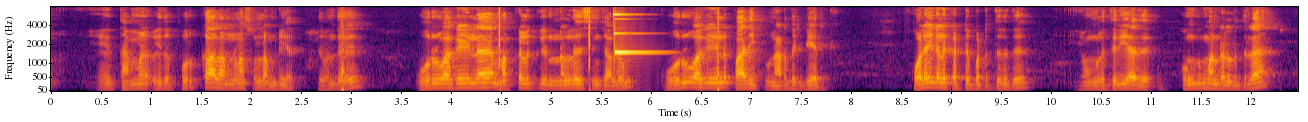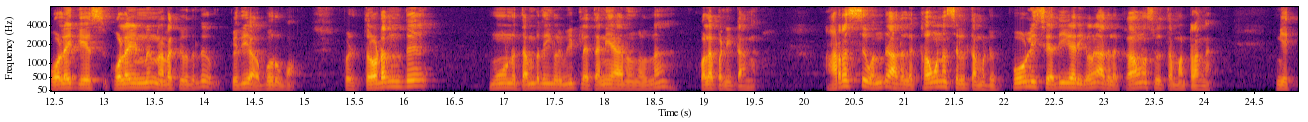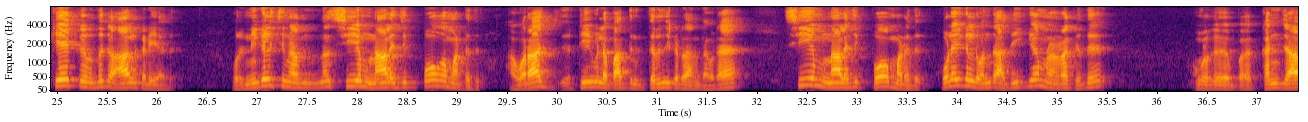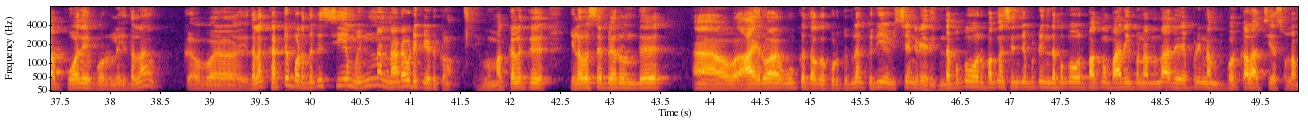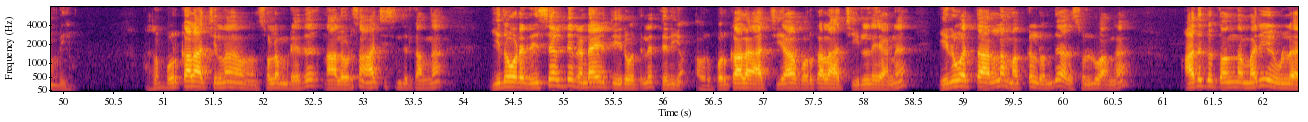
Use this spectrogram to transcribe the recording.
தமிழ் இது பொற்காலம்லாம் சொல்ல முடியாது. இது வந்து ஒரு வகையில் மக்களுக்கு நல்லது செஞ்சாலும் ஒரு வகையில் பாதிப்பு நடந்துக்கிட்டே இருக்குது கொலைகளை கட்டுப்படுத்துறது இவங்களுக்கு தெரியாது. கொங்கு மண்டலத்தில் கொலை கேஸ் கொலைன்னு நடக்கிறது பெரிய அபூர்வம். இப்போ தொடர்ந்து மூணு தம்பதிகள் வீட்டில் தனியாக இருந்தவங்கன்னா கொலை பண்ணிட்டாங்க. அரசு வந்து அதில் கவனம் செலுத்த மாட்டேது போலீஸ் அதிகாரிகளும் அதில் கவனம் செலுத்த மாட்டாங்க இங்கே கேட்குறதுக்கு ஆள் கிடையாது. ஒரு நிகழ்ச்சி நடந்ததுன்னா சிஎம் நாலேஜுக்கு போக மாட்டேது. அவராக டிவியில் பார்த்து தெரிஞ்சுக்கிறாங்க தவிர சிஎம் நாலேஜுக்கு போக மாட்டேது. கொலைகள் வந்து அதிகமாக நடக்குது. உங்களுக்கு இப்போ கஞ்சா போதைப் பொருள் இதெல்லாம் க- வ- இதெல்லாம் கட்டுப்படுறதுக்கு சிஎம் இன்னும் நடவடிக்கை எடுக்கணும். இப்போ மக்களுக்கு இலவச பேருந்து ரூபா ஊக்கத்தொகை கொடுக்குறதுலாம் பெரிய விஷயம் கிடையாது. இந்த பக்கம் ஒரு பக்கம் செஞ்சுவிட்டு இந்த பக்கம் ஒரு பக்கம் பாதிப்பு நடந்தால் அதை எப்படி நம்ம பொற்கால ஆட்சியை சொல்ல முடியும்? அதெல்லாம் பொற்கால ஆட்சியெல்லாம் சொல்ல முடியாது. நாலு வருஷம் ஆட்சி செஞ்சுருக்காங்க. இதோட ரிசல்ட்டு ரெண்டாயிரத்தி இருபத்துல தெரியும். அவர் பொற்கால ஆட்சியா பொற்கால ஆட்சி இல்லையான்னு இருபத்தாறில் மக்கள் வந்து அதை சொல்லுவாங்க. அதுக்கு தகுந்த மாதிரி உள்ள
